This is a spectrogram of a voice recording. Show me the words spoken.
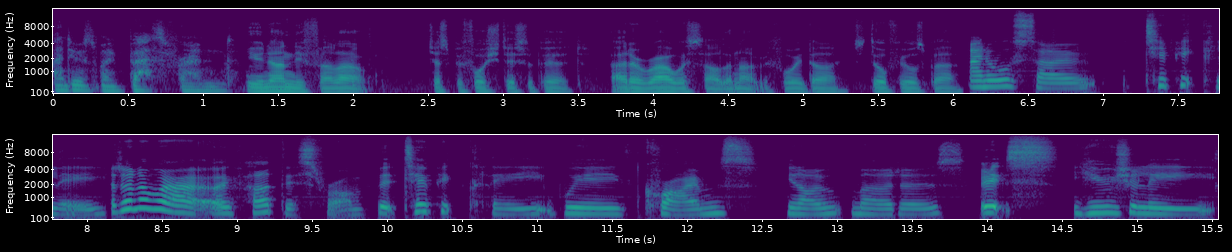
Andie was my best friend. You and Andie fell out just before she disappeared. I had a row with Sal the night before he died. Still feels bad. And also, typically, I don't know where I've heard this from, but typically with crimes, you know, murders, it's usually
